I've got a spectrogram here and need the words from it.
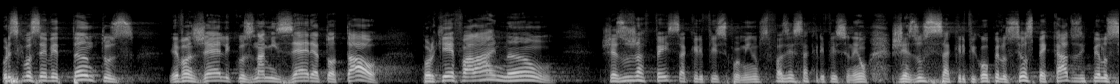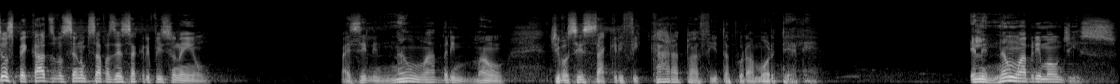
Por isso que você vê tantos evangélicos na miséria total, porque fala, ai ah, não, Jesus já fez sacrifício por mim, não precisa fazer sacrifício nenhum. Jesus se sacrificou pelos seus pecados e pelos seus pecados você não precisa fazer sacrifício nenhum. Mas ele não abre mão de você sacrificar a tua vida por amor dele. Ele não abre mão disso.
